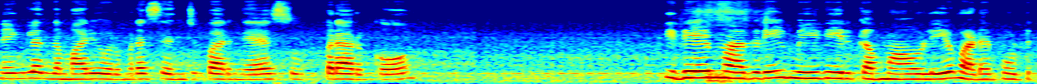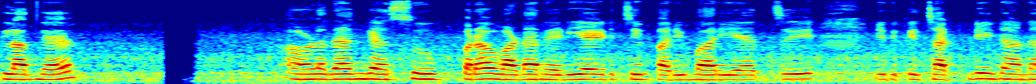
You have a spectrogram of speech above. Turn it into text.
நீங்களும் இந்த மாதிரி ஒரு முறை செஞ்சு பாருங்கள் சூப்பராக இருக்கும். இதே மாதிரி மீதி இருக்க மாவுலேயும் வடை போட்டுக்கலாங்க. அவ்வளோதாங்க சூப்பராக வடை ரெடி ஆகிடுச்சி பரிமாறியாச்சு. இதுக்கு சட்னி நான்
